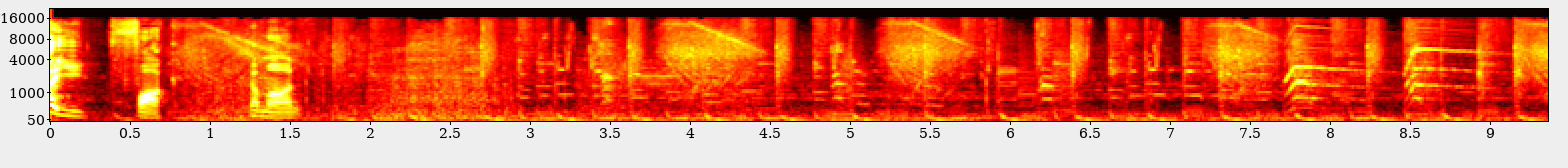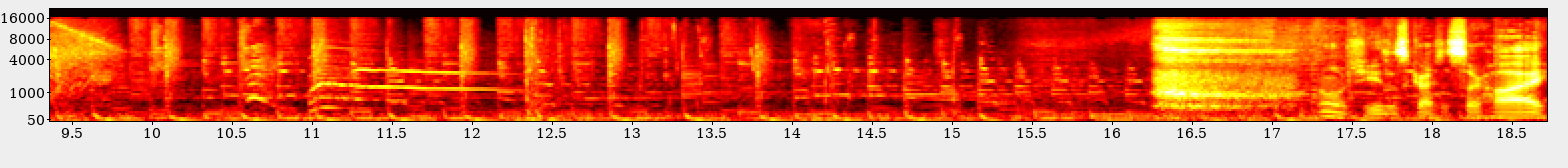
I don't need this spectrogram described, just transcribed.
Ah, you fuck. Come on. oh, Jesus Christ, it's so high.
